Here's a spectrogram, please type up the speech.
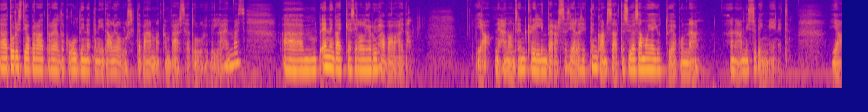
Ää, turistioperaattoreilta kuultiin, että niitä oli ollut sitten vähän matkan päässä ja tullut hyvin lähemmäs. Ää, mutta ennen kaikkea siellä oli ryhävalaita. Ja nehän on sen grillin perässä siellä sitten kanssa, että syö samoja juttuja kuin nämä, nämä myssypingviinit. Ja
